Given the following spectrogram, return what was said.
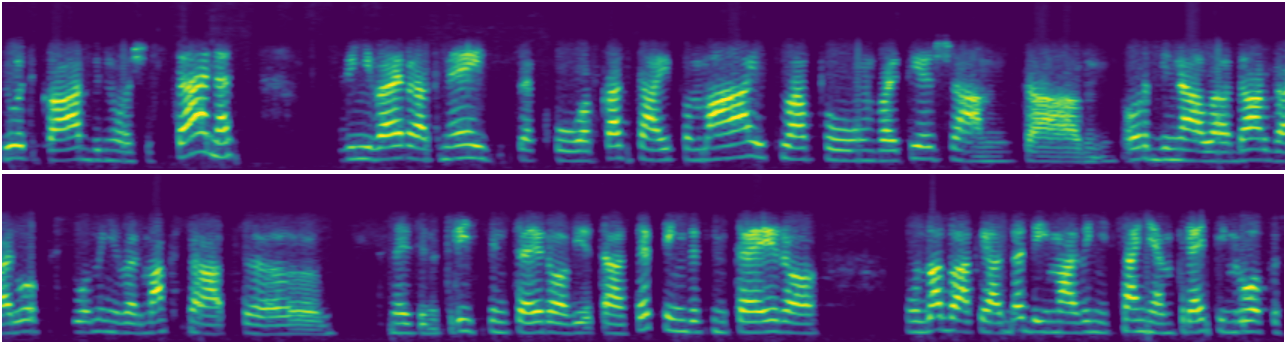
ļoti kārdinošas cenas viņi vairāk neizsako, kas tā ir pa mājaslapu un vai tiešām tā oriģinālā dārgā rokas somiņa var maksāt uh, nezinu, 300 eiro vietā 70 eiro. Un labākajā gadījumā viņi saņem pretim rokas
